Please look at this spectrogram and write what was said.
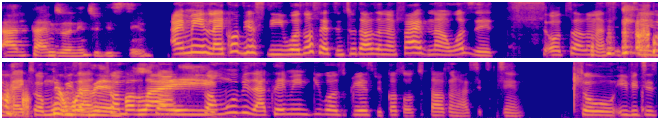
add time zone into this thing. I mean, like obviously it was not set in 2005 now, was it? Or 2016. Like some movies are some but some like, some movies are claiming give us grace because of 2016. So if it is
